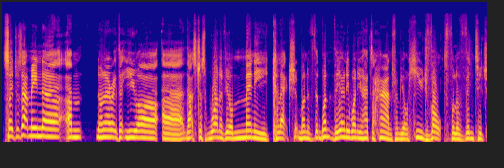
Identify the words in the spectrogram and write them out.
So does that mean, uh, um, non Eric, that you are? Uh, that's just one of your many collection. One of the one, the only one you had to hand from your huge vault full of vintage,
